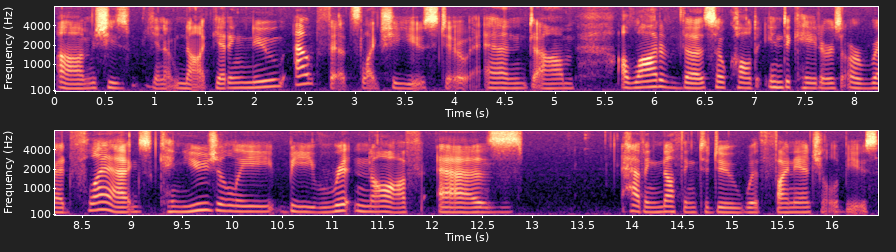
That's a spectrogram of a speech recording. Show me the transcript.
Um, she's, you know, not getting new outfits like she used to, and um, a lot of the so called indicators or red flags can usually be written off as having nothing to do with financial abuse.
